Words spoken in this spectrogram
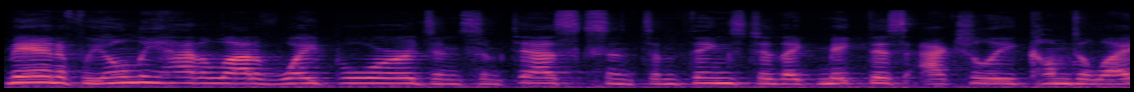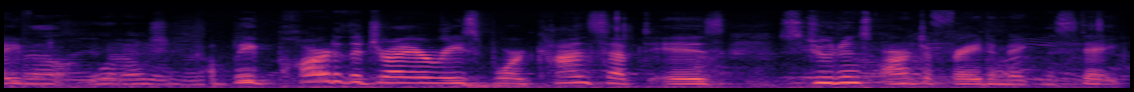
Man, if we only had a lot of whiteboards and some desks and some things to like make this actually come to life. A big part of the dry erase board concept is students aren't afraid to make mistakes.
